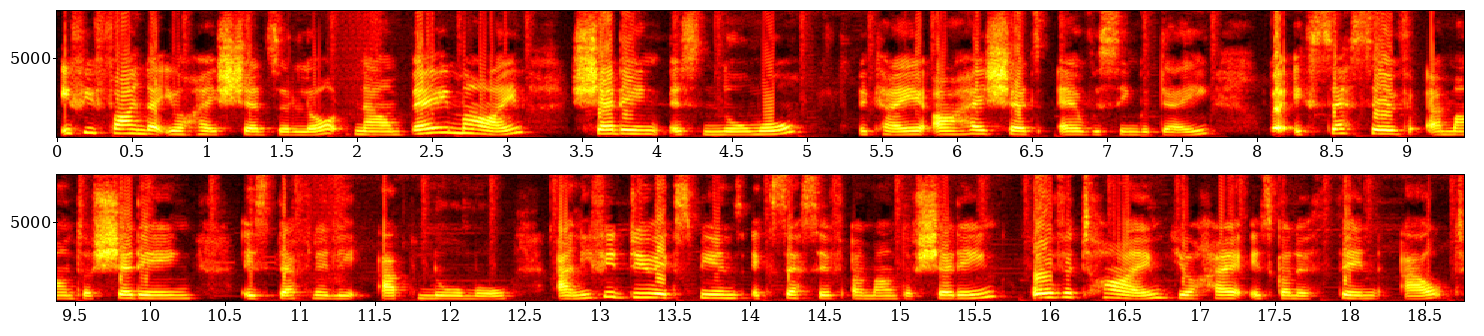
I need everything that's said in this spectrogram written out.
if you find that your hair sheds a lot. Now bear in mind shedding is normal okay? Our hair sheds every single day but excessive amount of shedding is definitely abnormal. And if you do experience excessive amount of shedding over time your hair is going to thin out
